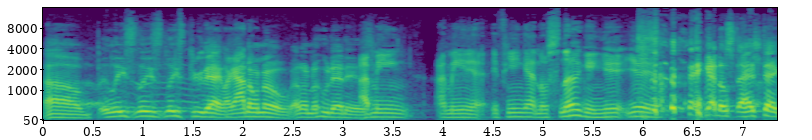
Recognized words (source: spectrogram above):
Um, at least, at least, at least through that. Like, I don't know. I don't know who that is. I mean, I mean, if you ain't got no snugging yet, yeah, ain't got no hashtag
